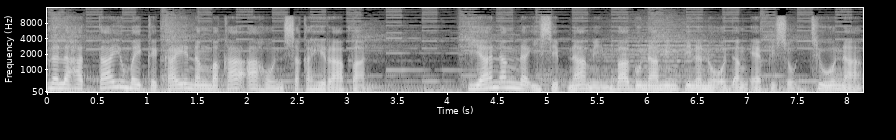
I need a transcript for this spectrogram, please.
na lahat tayo may kakayan ng makaahon sa kahirapan. Yan ang naisip namin bago namin pinanood ang episode 2 na,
